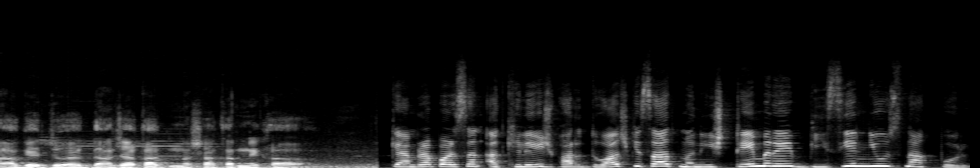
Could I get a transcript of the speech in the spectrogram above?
आगे जो है गांजा का नशा करने का कैमरा पर्सन अखिलेश भारद्वाज के साथ मनीष टेमरे बीसीएन न्यूज़ नागपुर।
